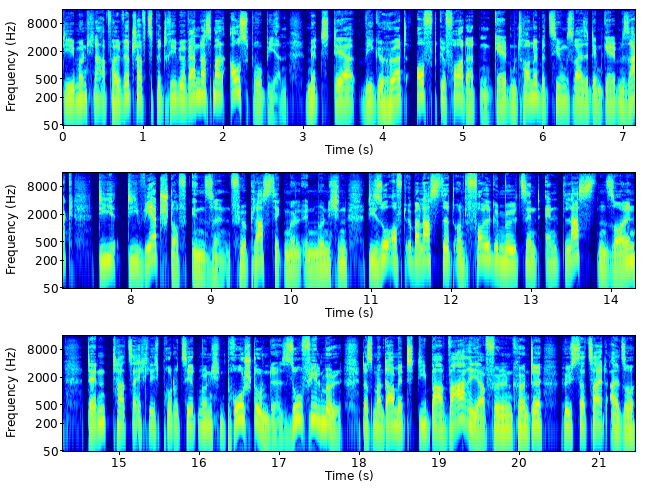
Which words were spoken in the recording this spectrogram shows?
Die Münchner Abfallwirtschaftsbetriebe werden das mal ausprobieren. Mit der, wie gehört, oft geforderten gelben Tonne bzw. dem gelben Sack, die die Wertstoffinseln für Plastikmüll in München, die so oft überlastet und vollgemüllt sind, entlasten sollen. Denn tatsächlich produziert München pro Stunde so viel Müll, dass man damit die Bavaria füllen könnte. Höchster Zeit also,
